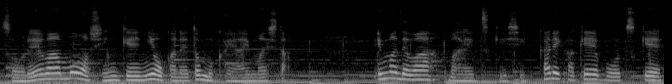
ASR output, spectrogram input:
それはもう真剣にお金と向かい合いました。今では毎月しっかり家計簿をつけ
